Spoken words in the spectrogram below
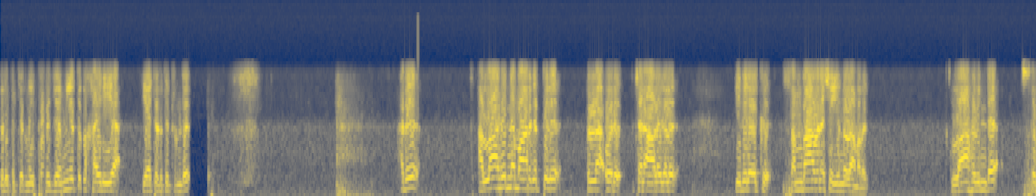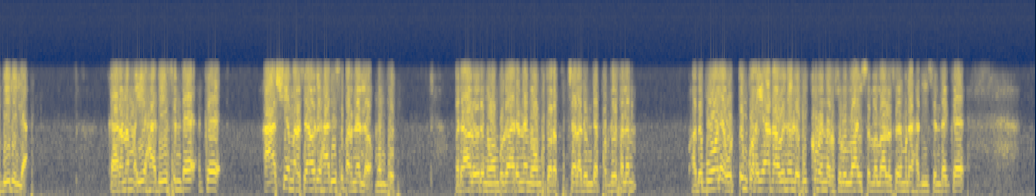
സംഘടിപ്പിച്ചിരുന്നു ഇപ്പോൾ ജമിയത്തുൽ ഹൈരിയ ഏറ്റെടുത്തിട്ടുണ്ട്. അത് അള്ളാഹുവിന്റെ മാർഗത്തിൽ ഉള്ള ഒരു ചില ആളുകൾ ഇതിലേക്ക് സംഭാവന ചെയ്യുന്നതാണത്. അള്ളാഹുവിന്റെ സബീലില്ല. കാരണം ഈ ഹദീസിന്റെ ഒക്കെ ആശയം മനസ്സിലാ ഒരു ഹദീസ് പറഞ്ഞല്ലോ മുമ്പ്. ഒരാൾ ഒരു നോമ്പുകാരനെ നോമ്പ് തുറപ്പിച്ചാൽ അതിന്റെ പ്രതിഫലം അതുപോലെ ഒട്ടും കുറയാതെ അവന് ലഭിക്കുമെന്ന് റസൂലുള്ളാഹി സ്വല്ലല്ലാഹു അലൈഹി വസല്ലമയുടെ ഹദീസിന്റെ ഒക്കെ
